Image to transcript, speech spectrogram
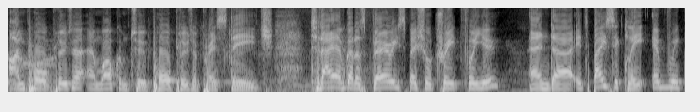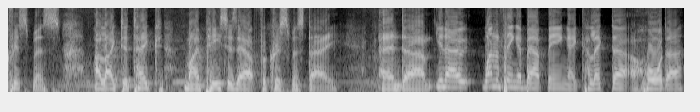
I'm Paul Pluta and welcome to Paul Pluta Prestige. Today I've got a very special treat for you and uh, it's basically every Christmas I like to take my pieces out for Christmas Day. And um, you know, one thing about being a collector, a hoarder,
